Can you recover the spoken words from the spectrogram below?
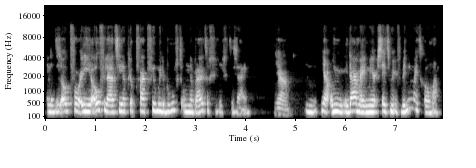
En dat is ook voor in je ovulatie heb je ook vaak veel meer de behoefte om naar buiten gericht te zijn. Ja. Ja, om daarmee meer, steeds meer in verbinding mee te komen.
